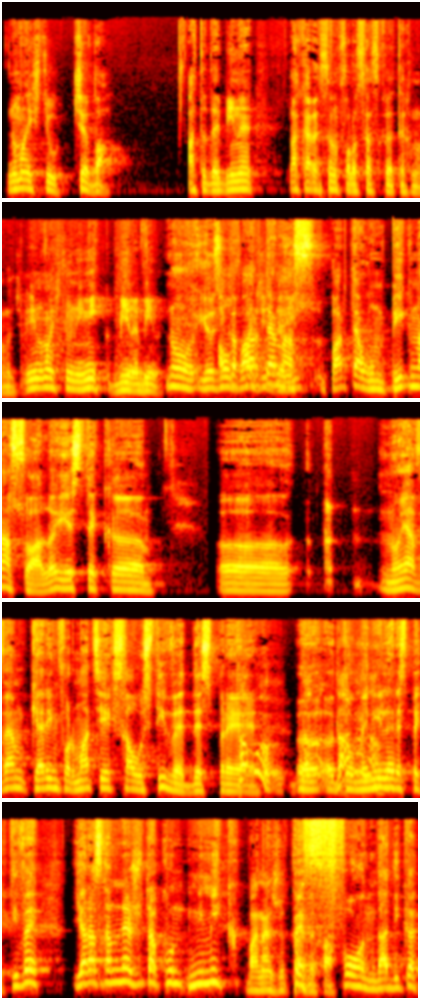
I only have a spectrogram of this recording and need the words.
Nu mai știu ceva atât de bine la care să nu folosească tehnologie. Ei nu mai știu nimic bine, bine. Nu, eu zic Au că vagi partea, idei. nas- partea un pic nasoală este că uh, noi aveam chiar informații exhaustive despre Da, mă, da, uh, da, da, domeniile da. respective, iar asta nu ne ajuta cu nimic Ba ne ajută, pe de fapt. fond, adică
